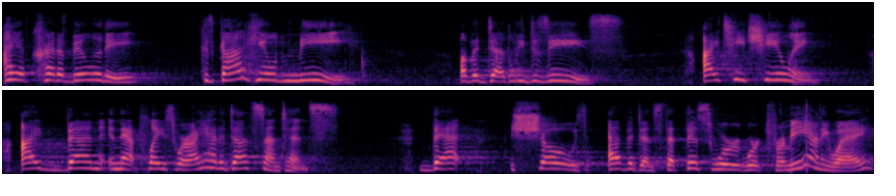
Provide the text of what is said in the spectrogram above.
I have credibility, because God healed me of a deadly disease. I teach healing. I've been in that place where I had a death sentence. That shows evidence that this word worked for me anyway.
